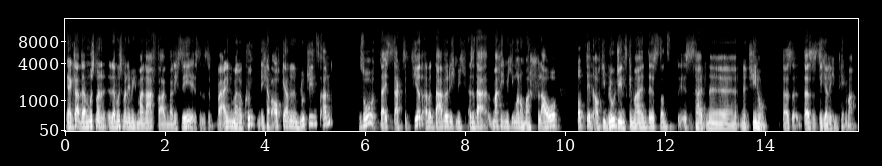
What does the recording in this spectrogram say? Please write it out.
Ja klar, da muss man, da muss man nämlich mal nachfragen, weil ich sehe, bei einigen meiner Kunden, ich habe auch gerne eine Blue Jeans an. So, da ist es akzeptiert, aber da würde ich mich, also da mache ich mich immer noch mal schlau, ob denn auch die Blue Jeans gemeint ist, sonst ist es halt eine, eine Chino. Das, das ist sicherlich ein Thema.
